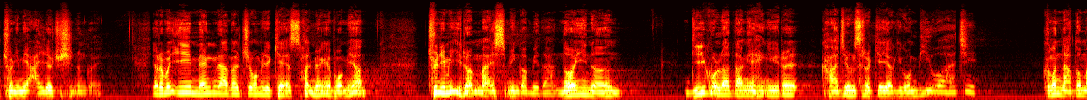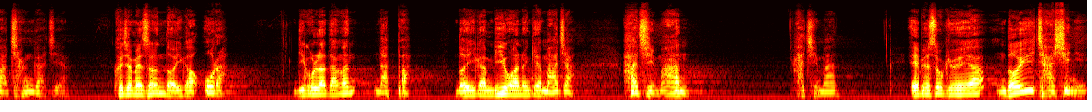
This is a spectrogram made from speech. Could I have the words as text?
주님이 알려주시는 거예요. 여러분 이 맥락을 조금 이렇게 설명해 보면 주님이 이런 말씀인 겁니다. 너희는 니골라 당의 행위를 가증스럽게 여기고 미워하지. 그건 나도 마찬가지야. 그 점에서는 너희가 오라. 니골라 당은 나빠. 너희가 미워하는 게 맞아. 하지만 하지만 에베소 교회야 너희 자신이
